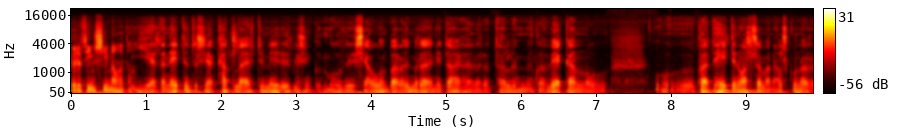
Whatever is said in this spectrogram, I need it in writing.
Hver er þín sín á þetta? Ég held að neytundur sé að kalla eftir meiri upplýsingum og við sjáum bara umræðin í dag, það er að tala um vegan og, og hvað þetta heitir nú allt saman, alls konar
